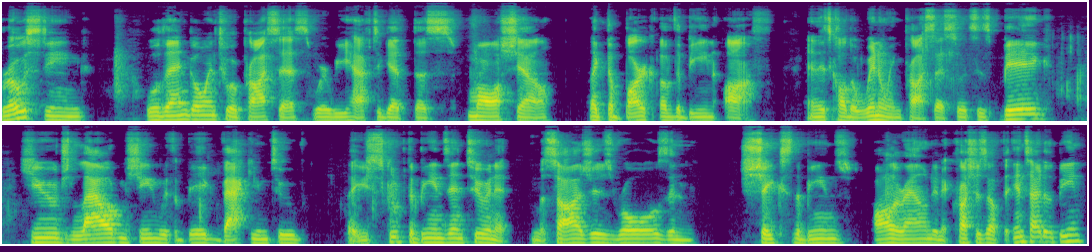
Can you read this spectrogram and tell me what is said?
roasting, we'll then go into a process where we have to get the small shell, like the bark of the bean, off. And it's called a winnowing process. So it's this big, huge, loud machine with a big vacuum tube that you scoop the beans into, and it massages, rolls, and shakes the beans all around, and it crushes up the inside of the bean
